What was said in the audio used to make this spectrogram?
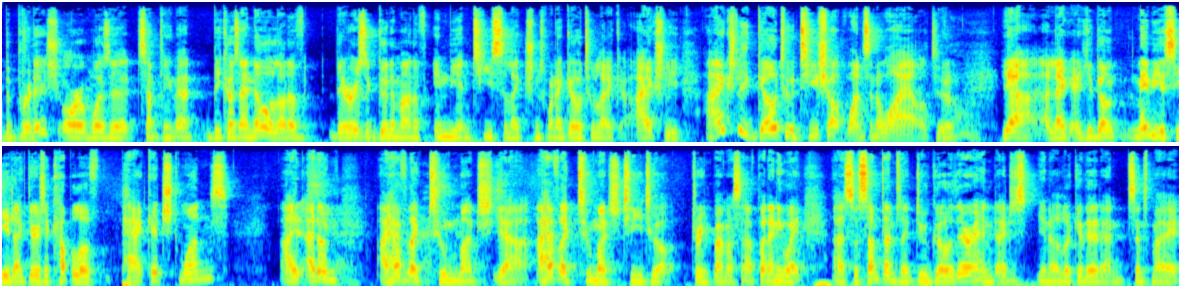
the British or was it something that because I know a lot of there is a good amount of Indian tea selections when I go to like I actually I actually go to a tea shop once in a while to yeah like you don't maybe you see it like there's a couple of packaged ones. I I don't I have like too much yeah I have like too much tea to drink by myself but anyway uh, so sometimes I do go there and I just you know look at it and since my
